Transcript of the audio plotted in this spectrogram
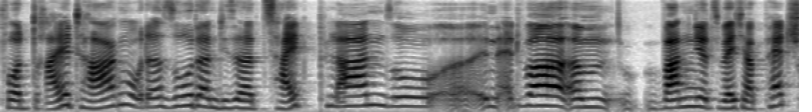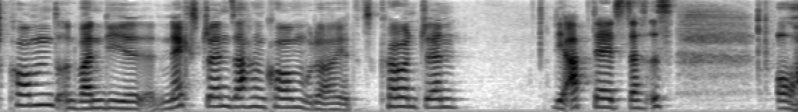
vor drei Tagen oder so, dann dieser Zeitplan so äh, in etwa, ähm, wann jetzt welcher Patch kommt und wann die Next-Gen-Sachen kommen oder jetzt Current-Gen, die Updates, das ist Oh,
